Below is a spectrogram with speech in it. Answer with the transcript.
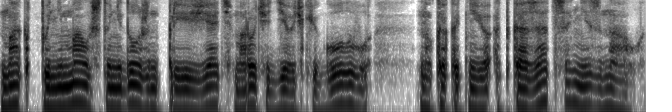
Мак понимал, что не должен приезжать, морочить девочке голову, но как от нее отказаться, не знал.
